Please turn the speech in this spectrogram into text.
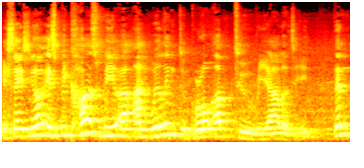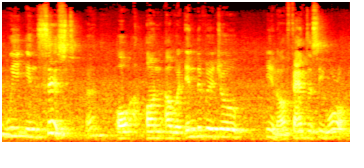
it says, you know, it's because we are unwilling to grow up to reality, then we insist uh, on our individual, you know, fantasy world.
